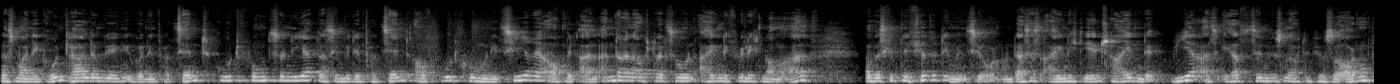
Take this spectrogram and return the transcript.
dass meine Grundhaltung gegenüber dem Patient gut funktioniert, dass ich mit dem Patient auch gut kommuniziere, auch mit allen anderen auf Station, eigentlich völlig normal. Aber es gibt eine vierte Dimension und das ist eigentlich die entscheidende. Wir als Ärzte müssen auch dafür sorgen,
